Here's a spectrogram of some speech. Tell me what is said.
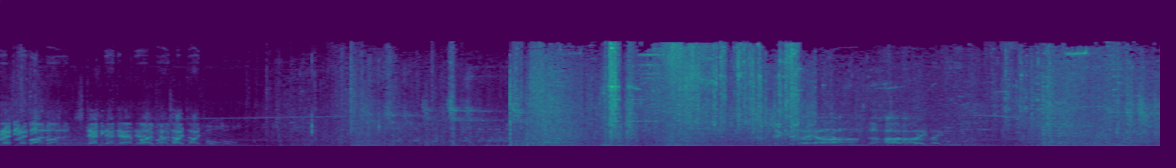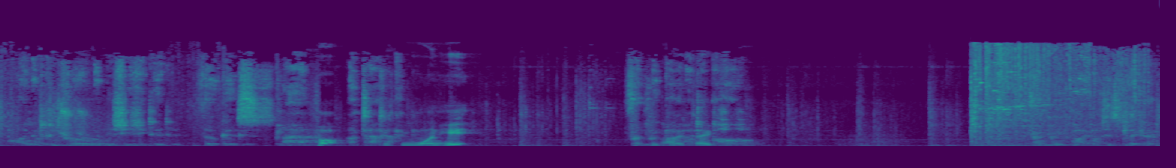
Ready, pilot. Standing standby for Titanfall. The bigger they are, the harder they fall. Pilot control initiated. Focus. Plan. Fuck. Attack. Just be one hit. Friendly All it pilot takes. on hull. Friendly pilot is cleared.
